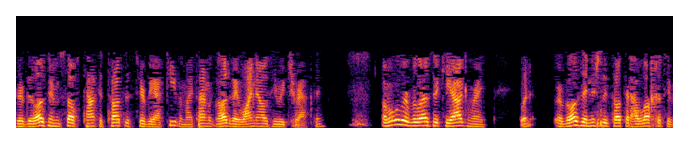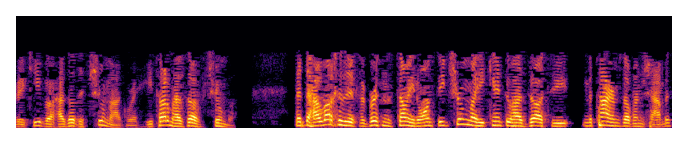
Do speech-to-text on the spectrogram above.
Rabbi Eliezer himself taught this to Rabbi Akiva, my time at ago, why now is he retracting? What Rabbi Eliezer Kiagmari, when Rabbi Eliezer initially taught that halacha to Rabbi Akiva, Hazah the Truma He taught him Hazah of Truma that the halach is if a person is telling you he wants to eat truma, he can't do hazah to matar himself on Shabbos.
